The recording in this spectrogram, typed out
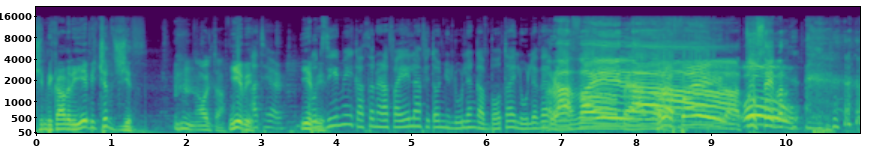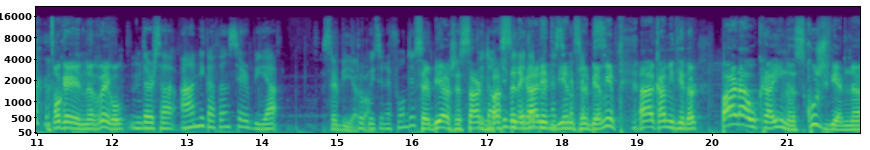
104 i jepi që të gjithë. Olta. Jepi. Atëherë, guximi ka thënë Rafaela fiton një lule nga bota e luleve. Rafaela! Rafaela! Tu oh! se për... Okej, në rregull. Ndërsa Ani ka thënë Serbia. Serbia po. Për kuicin e fundit. Serbia është e saktë pas Senegalit vjen Serbia. Mirë, kam një tjetër. Para Ukrainës, kush vjen në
